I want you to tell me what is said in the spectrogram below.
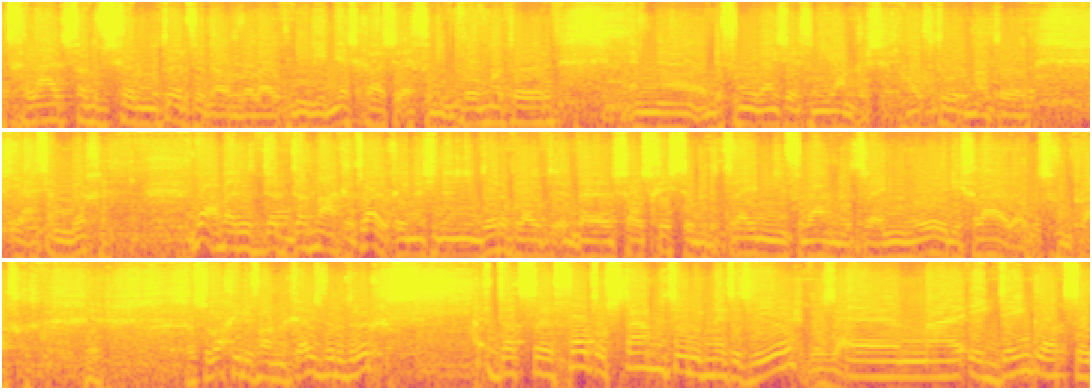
het geluid van de verschillende motoren vind ik altijd wel leuk. Die, die NASCAR's echt van die brommotoren. En eh, de Formule 1 zegt van die jankers, hoogtoerenmotoren. Ja, van Muggen. Ja, maar dat, dat, dat maakt het leuk. En als je dan in het dorp loopt, eh, bij- zoals gisteren bij de training en vandaag bij de training, hoor je die geluiden ook. Dat is gewoon prachtig. Wat verwacht je ervan, Kees, voor de druk? Dat valt of staat natuurlijk met het weer. Eh, maar ik denk dat, eh,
